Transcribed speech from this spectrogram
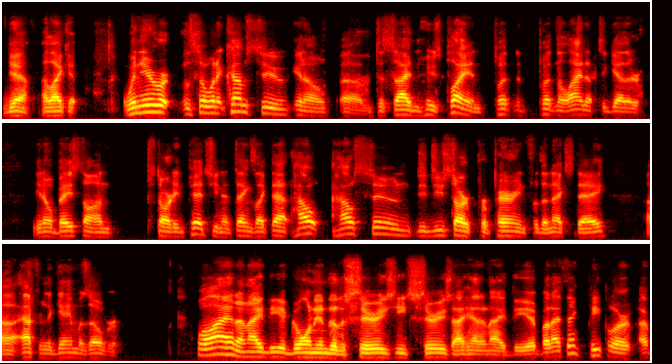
Yeah, I like it when you're so when it comes to you know uh, deciding who's playing, putting putting the lineup together, you know, based on starting pitching and things like that. How how soon did you start preparing for the next day uh, after the game was over? Well, I had an idea going into the series. Each series, I had an idea, but I think people are, are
